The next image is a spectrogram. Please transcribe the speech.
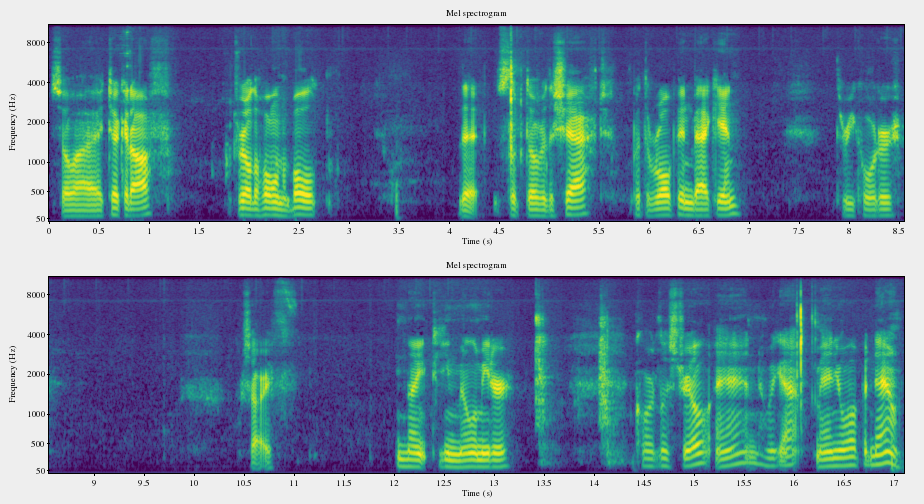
So I took it off, drilled a hole in the bolt that slipped over the shaft, put the roll pin back in, three quarter, sorry, 19 millimeter cordless drill, and we got manual up and down.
